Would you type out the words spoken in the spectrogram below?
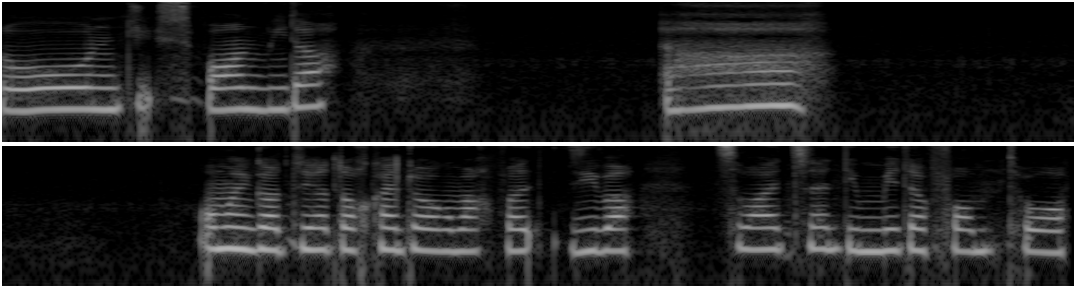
So, und die spawnen wieder. Ah. Oh mein Gott, sie hat doch kein Tor gemacht, weil sie war zwei Zentimeter vom Tor.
